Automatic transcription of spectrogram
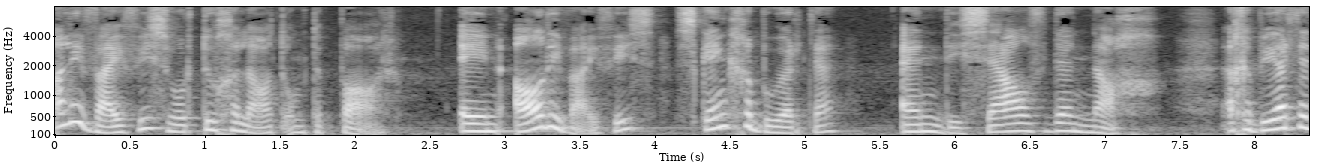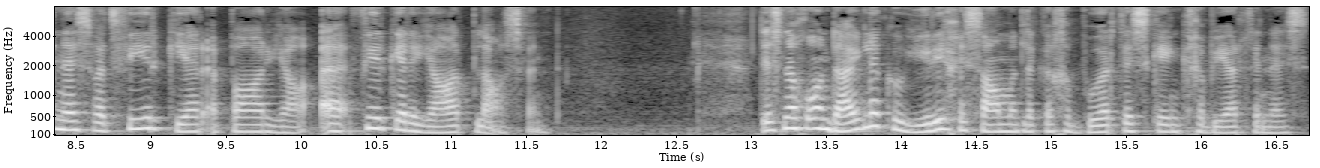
Al die wyfies word toegelaat om te paar en al die wyfies skenk geboorte in dieselfde nag. 'n Gebeurtenis wat 4 keer 'n paar jaar 'n uh, 4 keer 'n jaar plaasvind. Dis nog onduidelik hoe hierdie gesamentlike geboorteskenk gebeurtenis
